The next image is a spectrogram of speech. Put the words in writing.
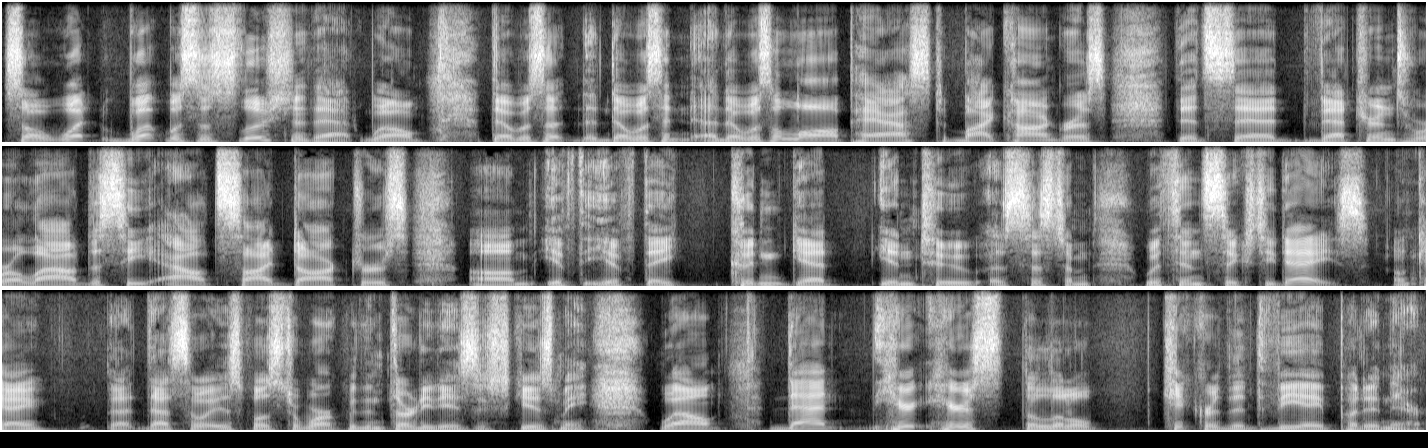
So what what was the solution to that? Well, there was a there was a there was a law passed by Congress that said veterans were allowed to see outside doctors um, if if they couldn't get into a system within 60 days. Okay, that, that's the way it's supposed to work within 30 days. Excuse me. Well, that here here's the little kicker that the VA put in there.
